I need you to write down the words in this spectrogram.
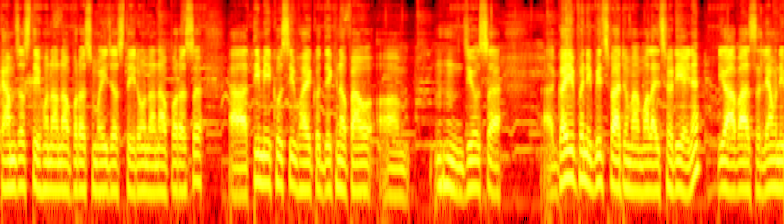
काम जस्तै हुन नपरोस् मै जस्तै रोन नपरोस्। तिमी खुसी भएको देख्न पाऊ अम, उहुँ, जे होस् आ, गए पनि बिच बाटोमा मलाई छोडी होइन? यो आवाज ल्याउने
